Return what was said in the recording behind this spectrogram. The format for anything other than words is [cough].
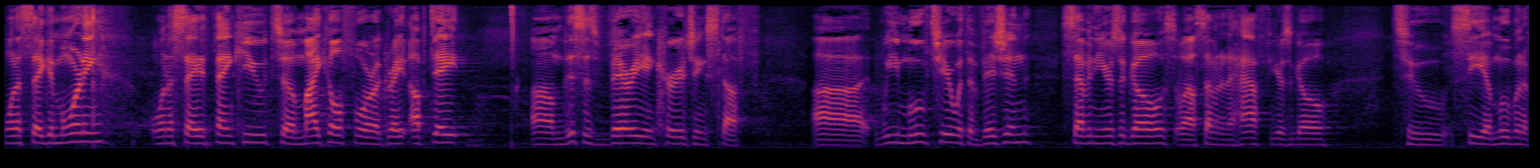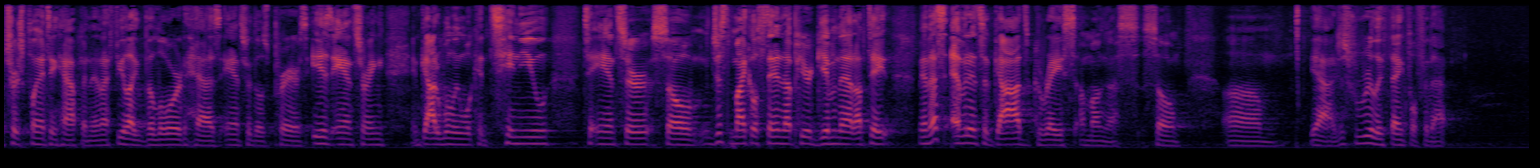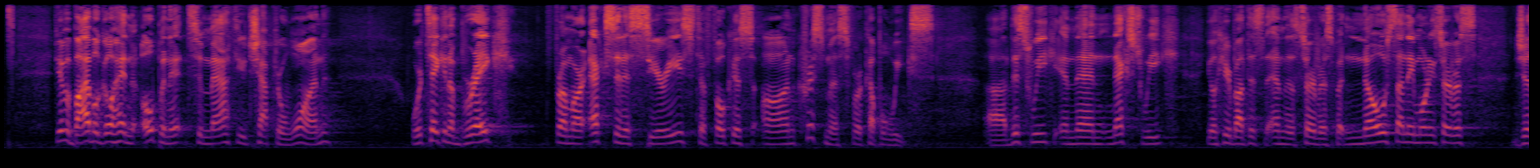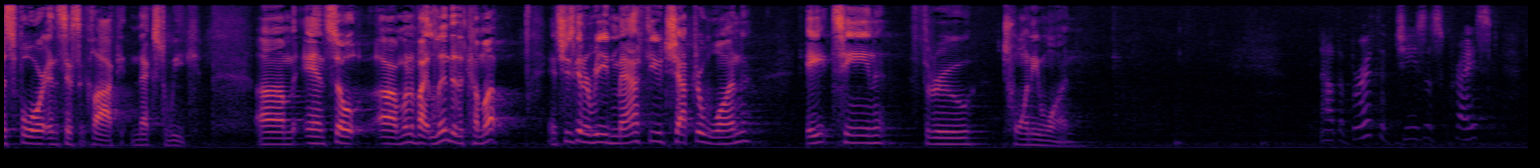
want to say good morning. I want to say thank you to Michael for a great update. Um, this is very encouraging stuff. Uh, we moved here with a vision seven years ago, so, well, seven and a half years ago, to see a movement of church planting happen. And I feel like the Lord has answered those prayers, is answering, and God willing will continue to answer. So just Michael standing up here giving that update, man, that's evidence of God's grace among us. So, um, yeah, just really thankful for that. If you have a Bible, go ahead and open it to Matthew chapter 1. We're taking a break from our Exodus series to focus on Christmas for a couple weeks. Uh, this week and then next week, you'll hear about this at the end of the service, but no Sunday morning service, just 4 and 6 o'clock next week. Um, and so uh, I'm going to invite Linda to come up, and she's going to read Matthew chapter 1, 18 through 21. Now, the birth of Jesus Christ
